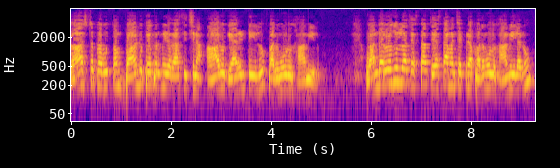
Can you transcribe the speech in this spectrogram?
రాష్ట్ర ప్రభుత్వం బాండ్ పేపర్ మీద రాసిచ్చిన ఆరు గ్యారంటీలు పదమూడు హామీలు. వంద రోజుల్లో చేస్తా చేస్తామని చెప్పిన పదమూడు హామీలను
